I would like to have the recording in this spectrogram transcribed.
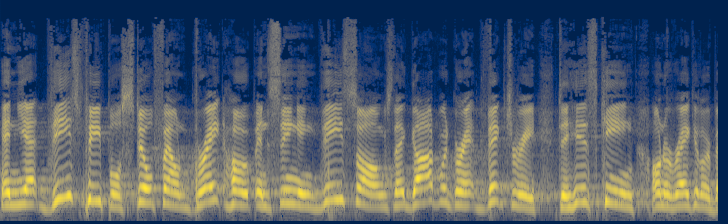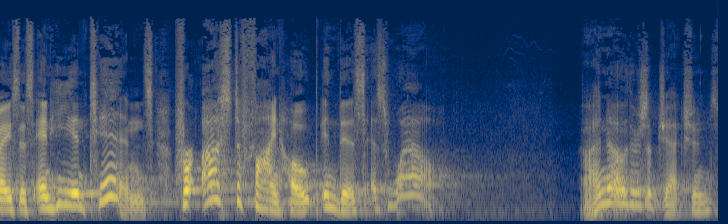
And yet these people still found great hope in singing these songs that God would grant victory to his king on a regular basis. And he intends for us to find hope in this as well. I know there's objections.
